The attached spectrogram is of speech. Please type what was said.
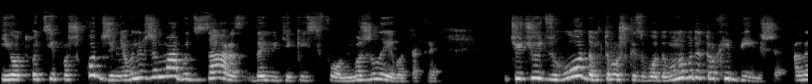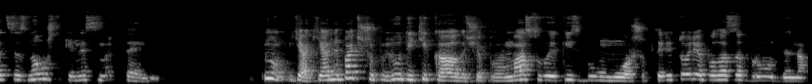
І от оці пошкодження, вони вже, мабуть, зараз дають якийсь фон, можливо, таке. Чуть-чуть згодом, трошки згодом, воно буде трохи більше, але це знову ж таки не смертельно. Ну, як, я не бачу, щоб люди тікали, щоб масово якийсь був мор, щоб територія була забруднена.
